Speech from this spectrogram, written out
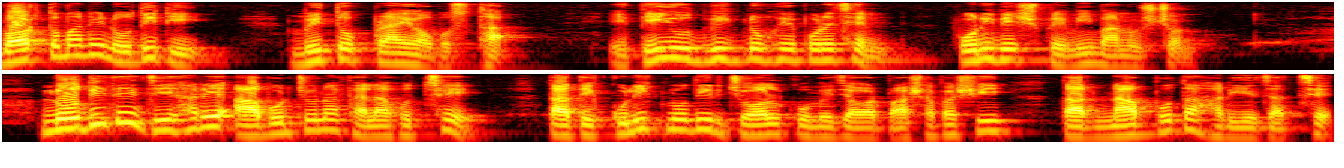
বর্তমানে নদীটি মৃতপ্রায় অবস্থা। এতেই উদ্বিগ্ন হয়ে পড়েছেন পরিবেশপ্রেমী মানুষজন। নদীতে যে হারে আবর্জনা ফেলা হচ্ছে, তাতে কুলিক নদীর জল কমে যাওয়ার পাশাপাশি তার নাব্যতা হারিয়ে যাচ্ছে।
